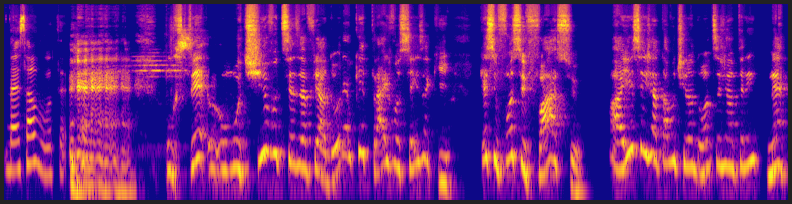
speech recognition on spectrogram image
nessa luta. por ser, o motivo de ser desafiador é o que traz vocês aqui. Porque se fosse fácil, aí vocês já estavam tirando antes, vocês já não teriam, né?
